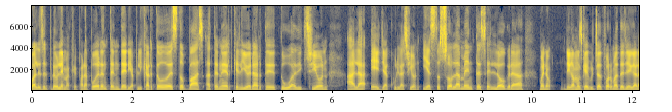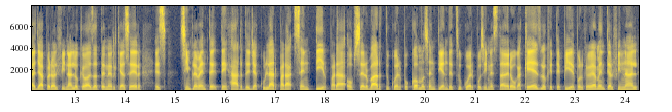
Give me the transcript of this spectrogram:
¿Cuál es el problema? Que para poder entender y aplicar todo esto vas a tener que liberarte de tu adicción a la eyaculación. Y esto solamente se logra, bueno, digamos que hay muchas formas de llegar allá, pero al final lo que vas a tener que hacer es simplemente dejar de eyacular para sentir, para observar tu cuerpo, cómo se entiende tu cuerpo sin esta droga, qué es lo que te pide, porque obviamente al final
